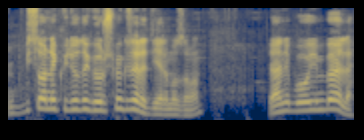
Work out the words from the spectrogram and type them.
Bir sonraki videoda görüşmek üzere diyelim o zaman. Yani bu oyun böyle.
